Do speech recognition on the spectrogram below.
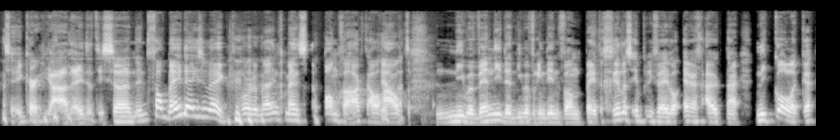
Zeker. Ja, nee, dat is, eh, het valt mee deze week. Er worden weinig mensen de pan gehakt. Al haalt nieuwe Wendy, de nieuwe vriendin van Peter Gillis in privé, wel erg uit naar Nicoleke.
